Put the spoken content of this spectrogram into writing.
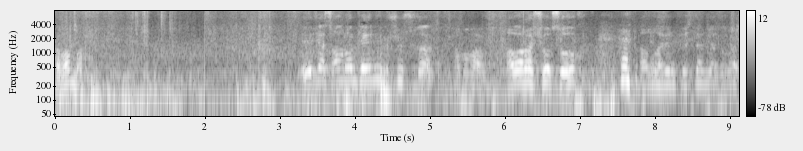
Tamam mı? İyice sağlam giyinin üşürsüz ha. Tamam abi. Havalar çok soğuk. Allah verip göstermiyor. Dolaş.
